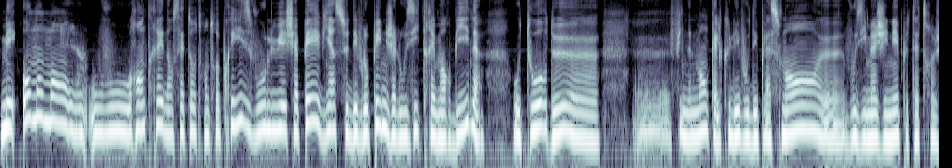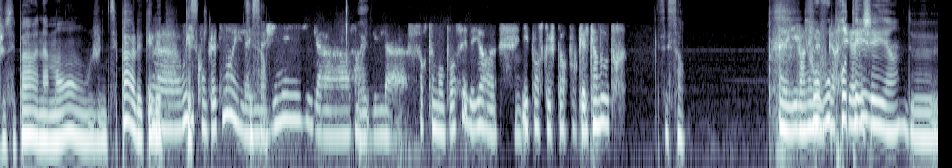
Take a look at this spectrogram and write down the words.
Mais au moment où, vous rentrez dans cette autre entreprise, vous lui échappez et vient se développer une jalousie très morbide autour de euh, euh, finalement calculer vos déplacements. Euh, vous imaginez peut-être, je sais pas, un amant ou je ne sais pas lequel. Bah, oui, complètement. Il l'a imaginé. Il a, il a fortement pensé. D'ailleurs, mm. il pense que je pars pour quelqu'un d'autre. C'est ça. Il faut vous protéger hein, de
